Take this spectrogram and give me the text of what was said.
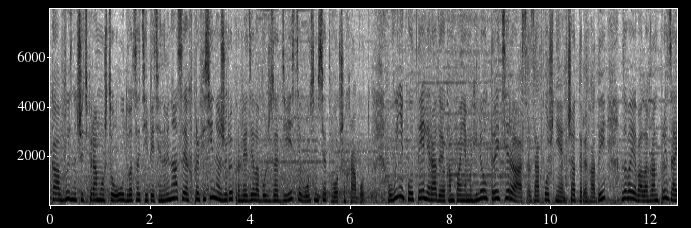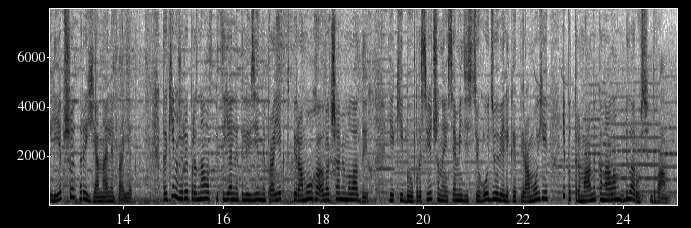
Каб вызначыць пераможцаў у 25 намінацыях, прафесійнае журы праглядзела больш за 280 творчых работ. У выніку тэлерадыёкампанія Магілёў трэці раз за апошнія чатыры гады заваявала гран-пры за лепшы рэгіянальны праект. Такім журы прызнала спецыяльны тэлевізійны праект перамога вачамі маладых, які быў прысвечаны 70годдзю вялікай перамогі і падтрыманы каналам Беларусь 2.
